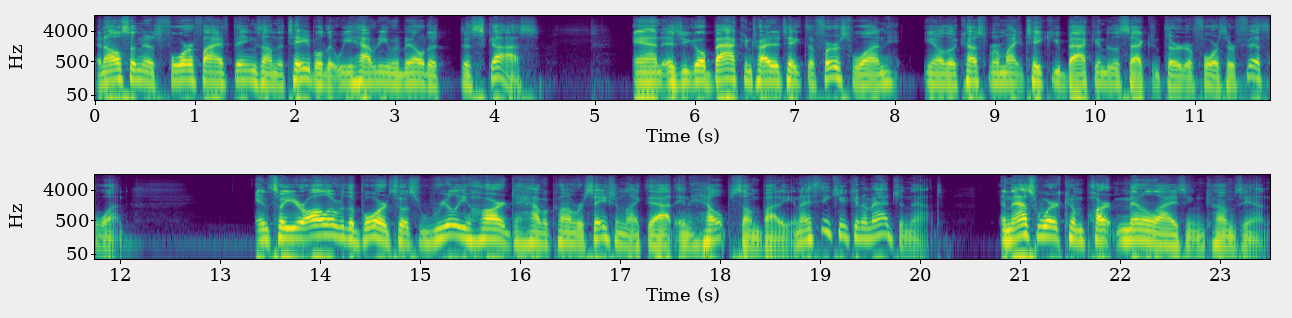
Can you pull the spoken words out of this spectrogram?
And all of a sudden, there's four or five things on the table that we haven't even been able to discuss. And as you go back and try to take the first one, you know, the customer might take you back into the second, third, or fourth, or fifth one. And so you're all over the board. So it's really hard to have a conversation like that and help somebody. And I think you can imagine that. And that's where compartmentalizing comes in.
